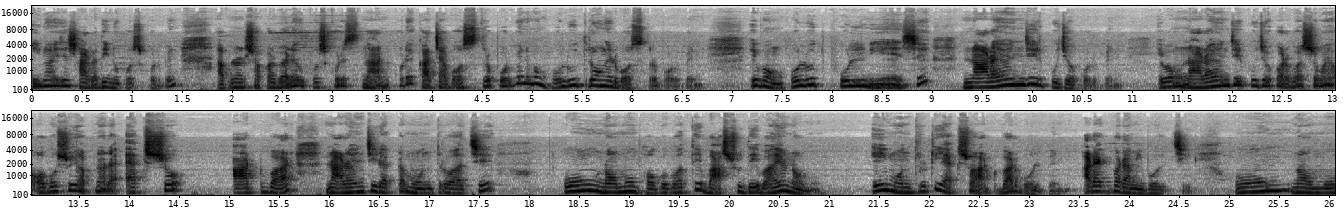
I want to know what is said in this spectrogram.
এই নয় যে সারাদিন উপোস করবেন। আপনারা সকালবেলায় উপোস করে স্নান করে কাঁচা বস্ত্র পরবেন এবং হলুদ রঙের বস্ত্র পরবেন এবং হলুদ ফুল নিয়ে এসে নারায়ণজির পুজো করবেন। এবং নারায়ণজির পুজো করবার সময় অবশ্যই আপনারা একশো আটবার নারায়ণজির একটা মন্ত্র আছে ওং নমো ভগবতে বাসুদেবায় নম। এই মন্ত্রটি একশো আটবার বলবেন। আর একবার আমি বলছি, ওং নমো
